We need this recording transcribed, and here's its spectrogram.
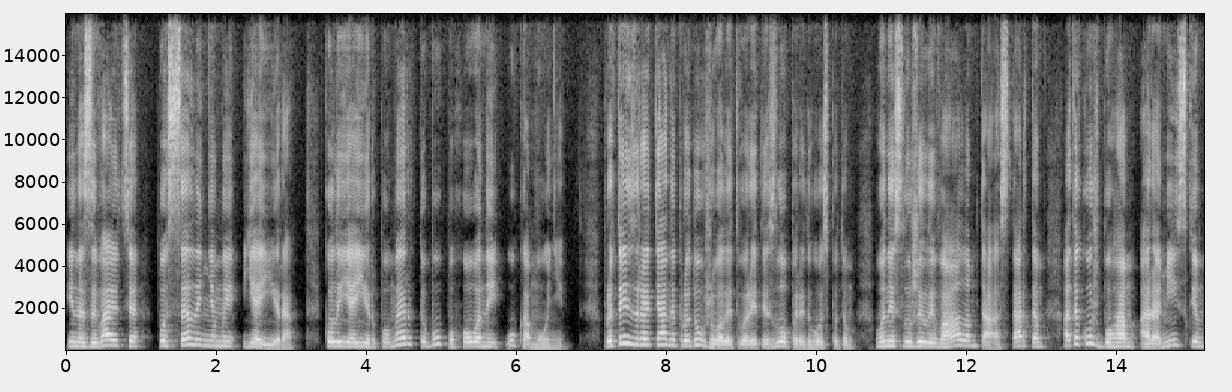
і називаються поселеннями Яїра. Коли Яїр помер, то був похований у Камоні. Проте ізраїльтяни продовжували творити зло перед Господом. Вони служили Ваалам та Астартам, а також богам арамійським,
